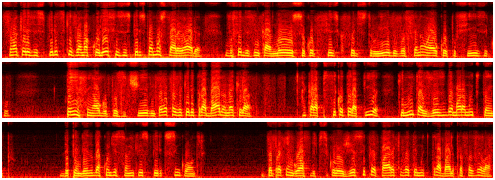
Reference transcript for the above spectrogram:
são aqueles espíritos que vão acolher esses espíritos para mostrar, olha, você desencarnou, seu corpo físico foi destruído, você não é o corpo físico, pense em algo positivo. Então vai fazer aquele trabalho, né, aquela, aquela psicoterapia que muitas vezes demora muito tempo, dependendo da condição em que o espírito se encontra. Então, para quem gosta de psicologia, se prepara que vai ter muito trabalho para fazer lá.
